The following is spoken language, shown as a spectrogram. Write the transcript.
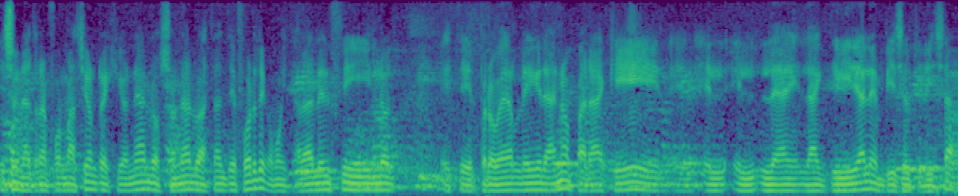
es una transformación regional o zonal bastante fuerte, como instalarle el filo, este, proveerle grano para que la, actividad la empiece a utilizar.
